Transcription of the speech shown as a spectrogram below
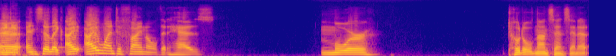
yeah Uh, and so like I I want a final that has more total nonsense in it.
